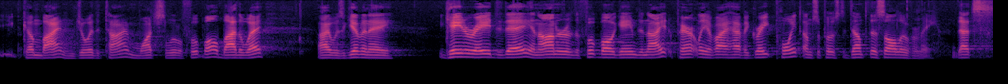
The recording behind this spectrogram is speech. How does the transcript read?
You can come by and enjoy the time, watch a little football. By the way, I was given a Gatorade today in honor of the football game tonight. Apparently, if I have a great point, I'm supposed to dump this all over me. That's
